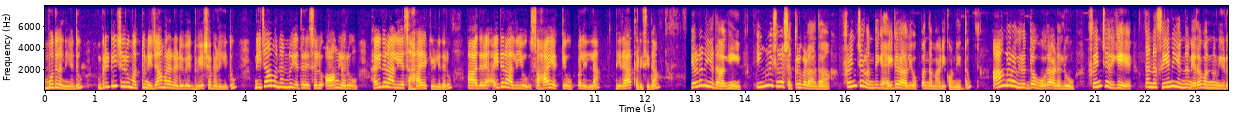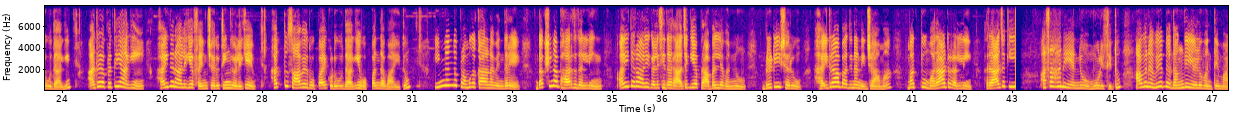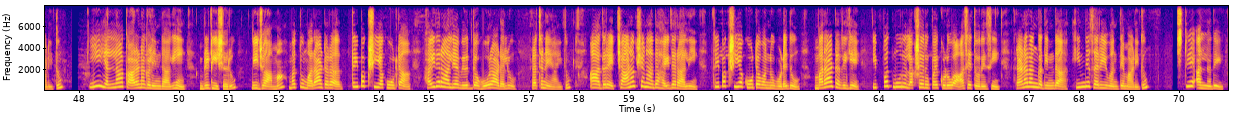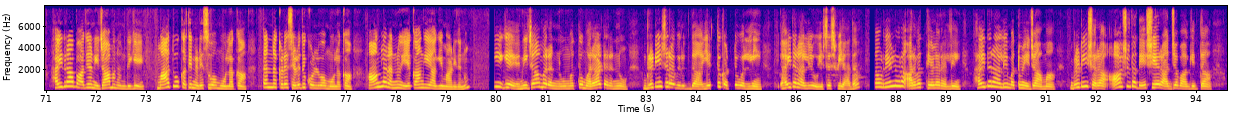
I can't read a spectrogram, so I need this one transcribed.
ಮೊದಲನೆಯದು ಬ್ರಿಟಿಷರು ಮತ್ತು ನಿಜಾಮರ ನಡುವೆ ದ್ವೇಷ ಬೆಳೆಯಿತು. ನಿಜಾಮನನ್ನು ಎದುರಿಸಲು ಆಂಗ್ಲರು ಹೈದರಾಲಿಯ ಸಹಾಯ ಕೇಳಿದರು. ಆದರೆ ಹೈದರಾಲಿಯು ಸಹಾಯಕ್ಕೆ ಒಪ್ಪಲಿಲ್ಲ, ನಿರಾಕರಿಸಿದ. ಎರಡನೆಯದಾಗಿ, ಇಂಗ್ಲಿಷರ ಶತ್ರುಗಳಾದ ಫ್ರೆಂಚರೊಂದಿಗೆ ಹೈದರಾಲಿ ಒಪ್ಪಂದ ಮಾಡಿಕೊಂಡಿದ್ದು ಆಂಗ್ಲರ ವಿರುದ್ಧ ಹೋರಾಡಲು ಫ್ರೆಂಚರಿಗೆ ತನ್ನ ಸೇನೆಯನ್ನು ನೆರವನ್ನು ನೀಡುವುದಾಗಿ, ಅದರ ಪ್ರತಿಯಾಗಿ ಹೈದರಾಲಿಗೆ ಫ್ರೆಂಚರು ತಿಂಗಳಿಗೆ ಹತ್ತು ಸಾವಿರ ರೂಪಾಯಿ ಕೊಡುವುದಾಗಿ ಒಪ್ಪಂದವಾಯಿತು. ಇನ್ನೊಂದು ಪ್ರಮುಖ ಕಾರಣವೆಂದರೆ, ದಕ್ಷಿಣ ಭಾರತದಲ್ಲಿ ಹೈದರಾಲಿ ಗಳಿಸಿದ ರಾಜಕೀಯ ಪ್ರಾಬಲ್ಯವನ್ನು ಬ್ರಿಟಿಷರು ಹೈದರಾಬಾದಿನ ನಿಜಾಮ ಮತ್ತು ಮರಾಠರಲ್ಲಿ ರಾಜಕೀಯ ಅಸಹನೆಯನ್ನು ಮೂಡಿಸಿತು. ಅವನ ವಿರುದ್ಧ ದಂಗೆ ಏಳುವಂತೆ ಮಾಡಿತು. ಈ ಎಲ್ಲ ಕಾರಣಗಳಿಂದಾಗಿ ಬ್ರಿಟಿಷರು, ನಿಜಾಮ ಮತ್ತು ಮರಾಠರ ತ್ರಿಪಕ್ಷೀಯ ಕೂಟ ಹೈದರಾಲಿಯ ವಿರುದ್ಧ ಹೋರಾಡಲು ರಚನೆಯಾಯಿತು. ಆದರೆ ಚಾಣಾಕ್ಷನಾದ ಹೈದರಾಲಿ ತ್ರಿಪಕ್ಷೀಯ ಕೂಟವನ್ನು ಒಡೆದು ಮರಾಠರಿಗೆ ಇಪ್ಪತ್ತ್ಮೂರು ಲಕ್ಷ ರೂಪಾಯಿ ಕೊಡುವ ಆಸೆ ತೋರಿಸಿ ರಣರಂಗದಿಂದ ಹಿಂದೆ ಸರಿಯುವಂತೆ ಮಾಡಿತು. ಇಷ್ಟೇ ಅಲ್ಲದೆ ಹೈದರಾಬಾದಿನ ನಿಜಾಮನೊಂದಿಗೆ ಮಾತುಕತೆ ನಡೆಸುವ ಮೂಲಕ ತನ್ನ ಕಡೆ ಸೆಳೆದುಕೊಳ್ಳುವ ಮೂಲಕ ಆಂಗ್ಲರನ್ನು ಏಕಾಂಗಿಯಾಗಿ ಮಾಡಿದನು. ಹೀಗೆ ನಿಜಾಮರನ್ನು ಮತ್ತು ಮರಾಠರನ್ನು ಬ್ರಿಟಿಷರ ವಿರುದ್ಧ ಎತ್ತು ಕಟ್ಟುವಲ್ಲಿ ಹೈದರಾಲಿಯು ಯಶಸ್ವಿಯಾದ. ಸಾವಿರದ ಏಳ್ನೂರ ಅರವತ್ತೇಳರಲ್ಲಿ ಹೈದರಾಲಿ ಮತ್ತು ನಿಜಾಮ ಬ್ರಿಟಿಷರ ಆಶ್ರಿತ ದೇಶೀಯ ರಾಜ್ಯವಾಗಿದ್ದ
